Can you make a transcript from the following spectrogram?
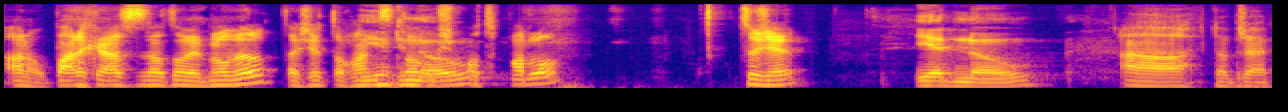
ano, párkrát se za to vymluvil, takže tohle z toho už odpadlo. Cože? Jednou. Uh, dobře,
